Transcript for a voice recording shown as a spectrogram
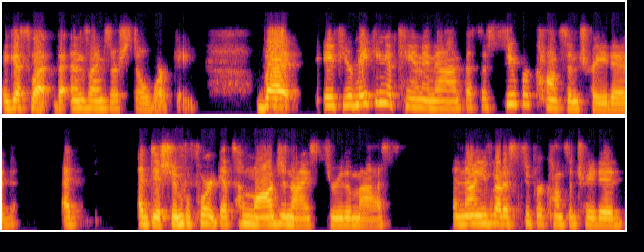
and guess what? The enzymes are still working. But if you're making a tannin ad, that's a super concentrated ad- addition before it gets homogenized through the mess. And now you've got a super concentrated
